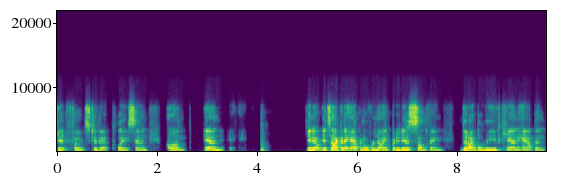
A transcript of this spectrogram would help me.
get folks to that place. And um, and you know, it's not going to happen overnight, but it is something that I believe can happen.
